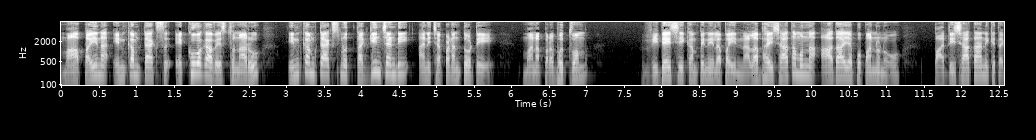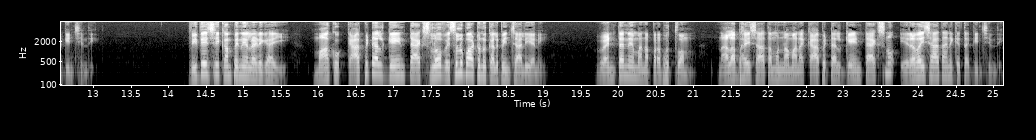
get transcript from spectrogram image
మా పైన ఇన్కమ్ ట్యాక్స్ ఎక్కువగా వేస్తున్నారు ఇన్కమ్ ట్యాక్స్ను తగ్గించండి అని చెప్పడంతోటే మన ప్రభుత్వం విదేశీ కంపెనీలపై నలభై శాతమున్న ఆదాయపు పన్నును పది శాతానికి తగ్గించింది. విదేశీ కంపెనీలడిగాయి మాకు క్యాపిటల్ గెయిన్ ట్యాక్స్లో వెసులుబాటును కల్పించాలి అని. వెంటనే మన ప్రభుత్వం నలభై శాతమున్న మన క్యాపిటల్ గెయిన్ ట్యాక్స్ను ఇరవై శాతానికి తగ్గించింది.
